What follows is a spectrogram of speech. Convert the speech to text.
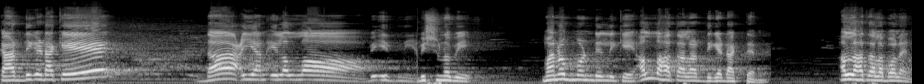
কার দিকে ডাকে? দাইয়ান ইলাল্লাহ বিইদনি। বিষ্ণুনবী মানব মণ্ডলীকে আল্লাহ তাআলার দিকে ডাকতেন। আল্লাহ তাআলা বলেন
